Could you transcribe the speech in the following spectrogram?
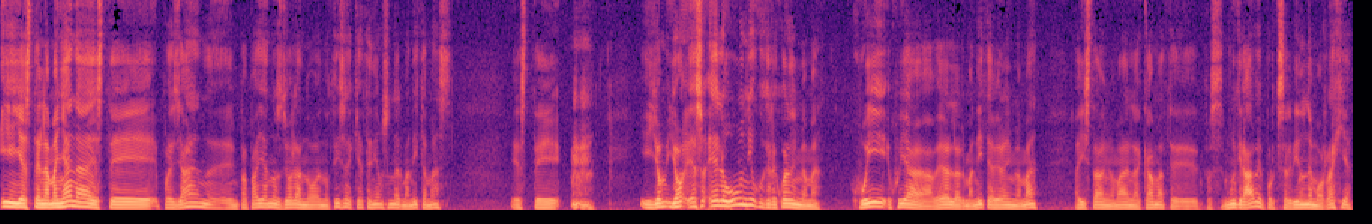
Y este, en la mañana, este, pues ya eh, mi papá ya nos dio la no- noticia de que ya teníamos una hermanita más. Este, y yo, yo, eso es lo único que recuerdo de mi mamá. Fui, fui a ver a la hermanita, a ver a mi mamá. Ahí estaba mi mamá en la cama, pues muy grave porque se le vino una hemorragia.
